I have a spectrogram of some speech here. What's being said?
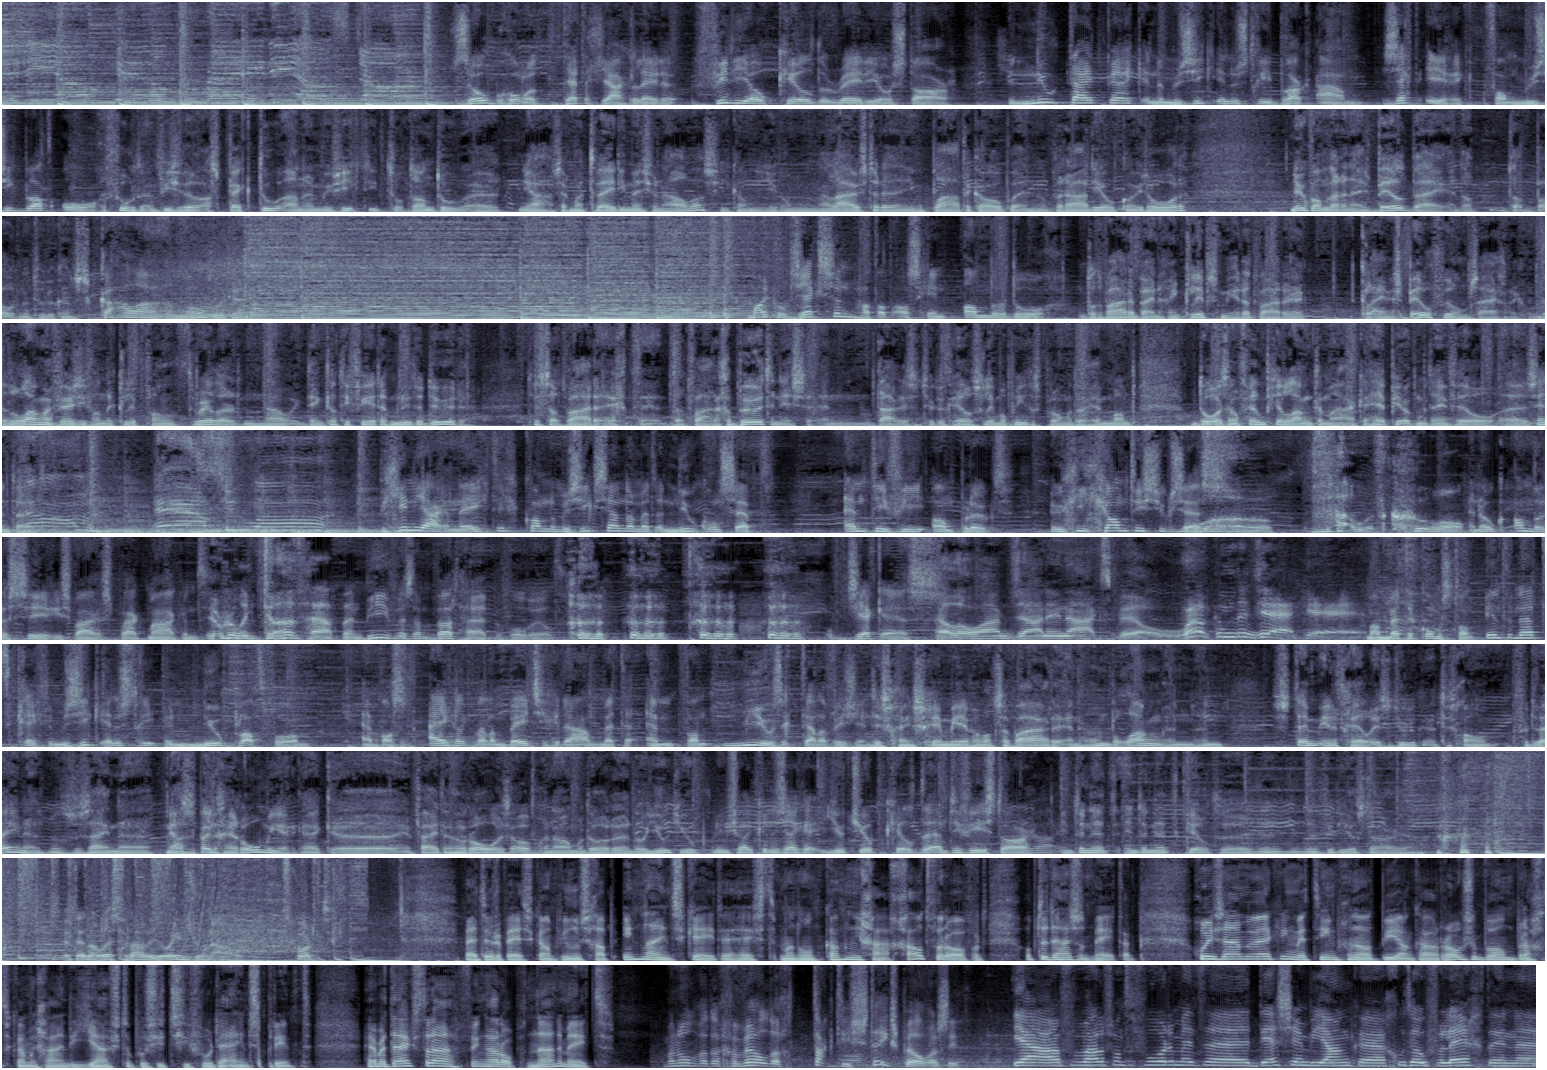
Zo begon het 30 jaar geleden. Video Kill the Radio Star. Een nieuw tijdperk in de muziekindustrie brak aan, zegt Erik van Muziekblad Oor. Het voegde een visueel aspect toe aan hun muziek die tot dan toe uh, ja, zeg maar tweedimensionaal was. Je kon, je kon naar luisteren en je kon platen kopen en op de radio kon je het horen. Nu kwam daar ineens beeld bij en dat, dat bood natuurlijk een scala aan mogelijkheden. Michael Jackson had dat als geen ander door. Dat waren bijna geen clips meer, dat waren kleine speelfilms eigenlijk. De lange versie van de clip van Thriller, nou, ik denk dat die 40 minuten duurde. Dus dat waren echt dat waren gebeurtenissen. En daar is natuurlijk heel slim op ingesprongen door hem. Want door zo'n filmpje lang te maken heb je ook meteen veel uh, zendtijd. Begin jaren 90 kwam de muziekzender met een nieuw concept. MTV Unplugged. Een gigantisch succes. Wow. That was cool. En ook andere series waren spraakmakend. It really does happen. Beavis and Butthead bijvoorbeeld. of Jackass. Hello, I'm Johnny Knoxville. Welcome to Jackass. Maar met de komst van internet kreeg de muziekindustrie een nieuw platform. En was het eigenlijk wel een beetje gedaan met de M van Music Television. Het is geen schim meer van wat ze waren. En hun belang, hun, hun stem in het geheel is natuurlijk het is gewoon verdwenen. Ze, zijn, uh, ja, ze spelen geen rol meer. Kijk, uh, in feite hun rol is overgenomen door, uh, door YouTube. Nu zou je kunnen zeggen, YouTube killed de MTV-star. Ja, internet, internet killed de, de videostar, ja. het NOS Radio 1-journaal. Sport. Bij het Europese kampioenschap inlineskaten heeft Manon Kamminga goud veroverd op de 1000 meter. Goede samenwerking met teamgenoot Bianca Rozenboom bracht Kamminga in de juiste positie voor de eindsprint. Herbert Dijkstra ving haar op na de meet. Manon, wat een geweldig tactisch steekspel was dit. Ja, we hadden van tevoren met eh Des en Bianca goed overlegd. En eh,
